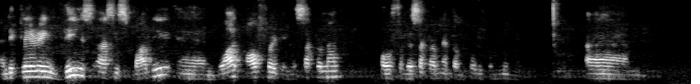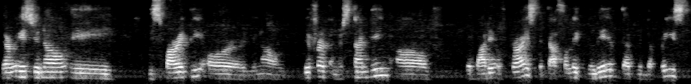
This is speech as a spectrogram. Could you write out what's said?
and declaring this as his body and blood offered in the sacrament, also the sacrament of Holy Communion. Um, there is, you know, a disparity or, you know, different understanding of the body of Christ. The Catholic believe that when the priest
